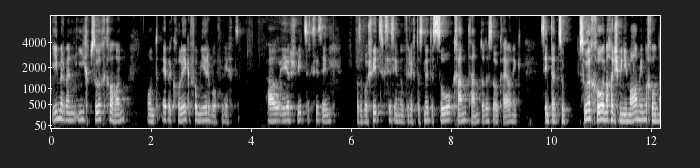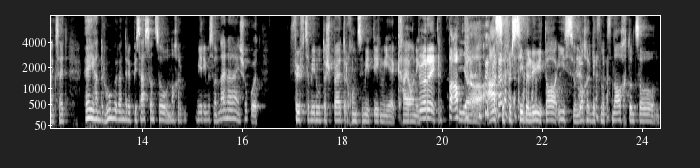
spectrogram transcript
immer wenn ich Besuch hatte und eben Kollegen von mir, die vielleicht auch eher Schweizer sind, also die Schweizer sind und vielleicht das nicht so gekannt haben oder so, keine Ahnung, sind dann zu Besuch gekommen. Nachher ist meine Mom immer gekommen und hat gesagt, hey, habt ihr Hunger, wenn ihr etwas essen und so. Und nachher mir immer so, nein, nein, nein, ist schon gut. 15 Minuten später kommt sie mit irgendwie, keine Ahnung, Börek, Papp. ja, Essen für sieben Leute, da ist und nachher gibt es noch die Nacht und so. Und,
